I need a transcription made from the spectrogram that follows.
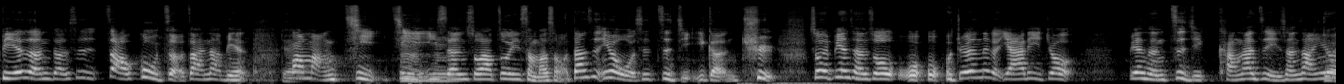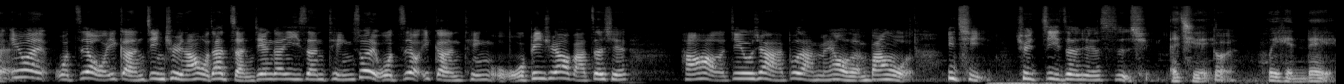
别人的是照顾者在那边帮忙记记医生说要注意什么什么，但是因为我是自己一个人去，所以变成说我我我觉得那个压力就变成自己扛在自己身上，因为因为我只有我一个人进去，然后我在整间跟医生听，所以我只有一个人听，我我必须要把这些好好的记录下来，不然没有人帮我一起去记这些事情，而且对。会很累，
